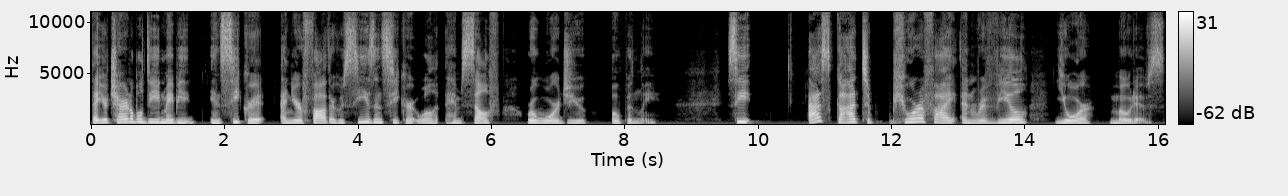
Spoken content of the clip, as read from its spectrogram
that your charitable deed may be in secret, and your Father who sees in secret will himself reward you openly. See, ask God to purify and reveal your motives.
